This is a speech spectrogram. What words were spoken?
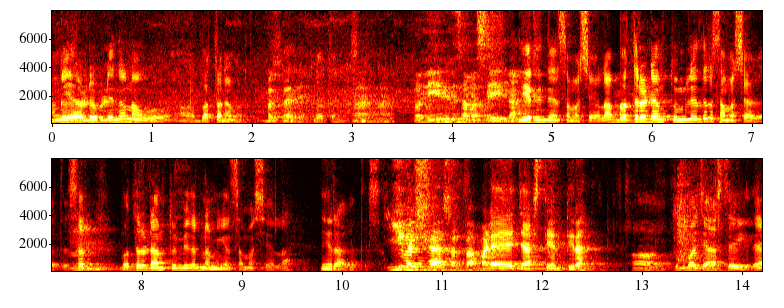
ಹಂಗೆ ಎರಡು ಬೆಳೆನೂ ನಾವು ಭತ್ತನೇ ಮಾಡ್ತೇವೆ. ಭತ್ತನೇ. ನೀರಿನ ಸಮಸ್ಯೆ ಇಲ್ಲ. ನೀರಿನ ಏನು ಸಮಸ್ಯೆ ಇಲ್ಲ. ಭದ್ರಾ ಡ್ಯಾಮ್ ತುಂಬಲಿದ್ರೆ ಸಮಸ್ಯೆ ಆಗುತ್ತೆ ಸರ್. ಭದ್ರಾ ಡ್ಯಾಮ್ ತುಂಬಿದ್ರೆ ನಮಗೇನು ಸಮಸ್ಯೆ ಇಲ್ಲ. ನೀರಾಗುತ್ತೆ ಸರ್. ಈ ವರ್ಷ ಸ್ವಲ್ಪ ಮಳೆ ಜಾಸ್ತಿ ಅಂತೀರಾ? ತುಂಬ ಜಾಸ್ತಿ ಆಗಿದೆ.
